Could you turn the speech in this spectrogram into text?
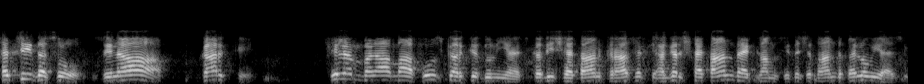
سچی دسو زنا کر کے فلم بنا محفوظ کر کے دنیا کدی شیطان کرا سکے اگر شیطان دا ایک کام سی تو شیطان تو پہلو بھی آیا سی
